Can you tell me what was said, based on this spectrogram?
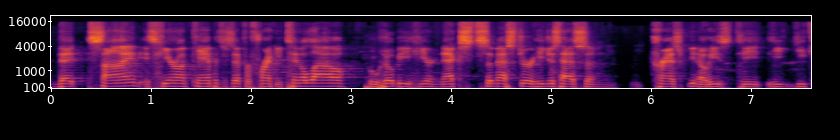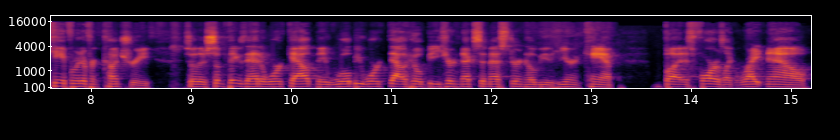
that signed is here on campus except for Frankie Tinalau, who he'll be here next semester. He just has some trans, you know, he's he, he he came from a different country, so there's some things that had to work out. They will be worked out. He'll be here next semester and he'll be here in camp. But as far as like right now,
